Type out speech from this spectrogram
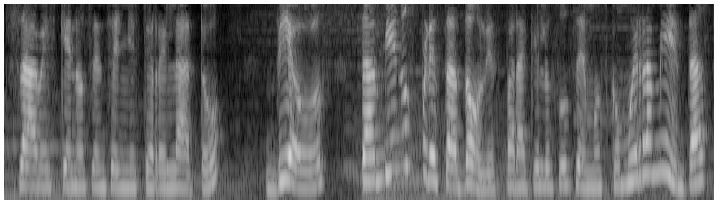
¿Sabes qué nos enseña este relato? Dios también nos presta dones para que los usemos como herramientas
